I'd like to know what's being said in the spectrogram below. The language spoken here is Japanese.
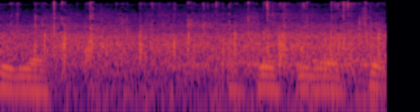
Teşekkürler. Teşekkürler. Çok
